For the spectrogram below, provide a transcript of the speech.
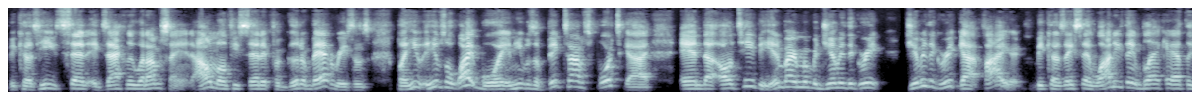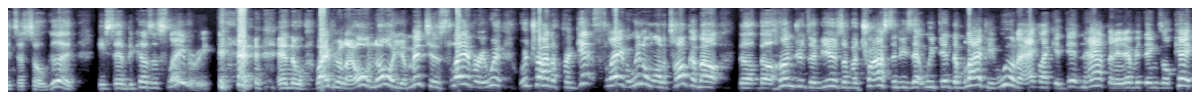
because he said exactly what I'm saying. I don't know if he said it for good or bad reasons, but he, he was a white boy and he was a big time sports guy and uh, on TV. Anybody remember Jimmy the Greek? Jimmy the Greek got fired because they said, Why do you think black athletes are so good? He said, Because of slavery. and the white people are like, Oh, no, you mentioned slavery. We're, we're trying to forget slavery. We don't want to talk about the, the hundreds of years of atrocities that we did to black people. We want to act like it didn't happen and everything's okay.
